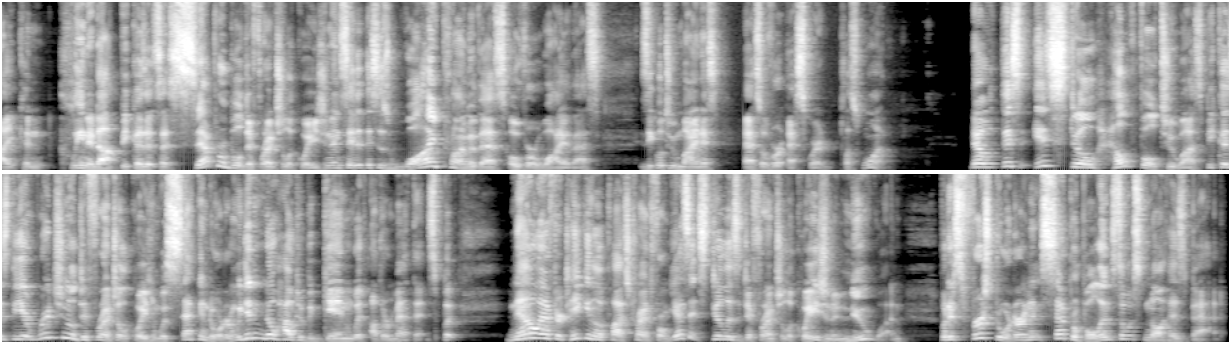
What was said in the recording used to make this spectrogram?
I can clean it up because it's a separable differential equation and say that this is y prime of s over y of s is equal to minus s over s squared plus 1. Now, this is still helpful to us because the original differential equation was second order and we didn't know how to begin with other methods. But now, after taking the Laplace transform, yes, it still is a differential equation, a new one, but it's first order and it's separable, and so it's not as bad.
